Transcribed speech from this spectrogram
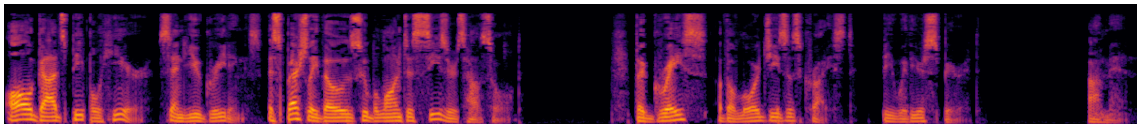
All god's people here send you greetings especially those who belong to caesar's household. The grace of the lord jesus christ be with your spirit. Amen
